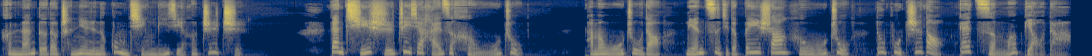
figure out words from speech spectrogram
很难得到成年人的共情、理解和支持。但其实这些孩子很无助，他们无助到。连自己的悲伤和无助都不知道该怎么表达。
